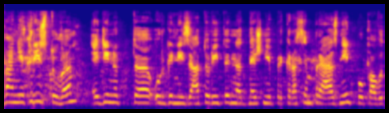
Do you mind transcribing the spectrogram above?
Ваня Христова, един от организаторите на днешния прекрасен празник по повод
